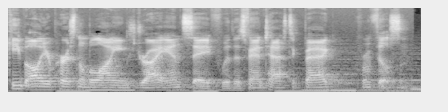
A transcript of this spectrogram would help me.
Keep all your personal belongings dry and safe with this fantastic bag from Filson.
